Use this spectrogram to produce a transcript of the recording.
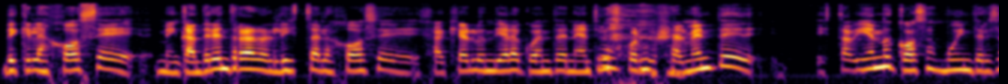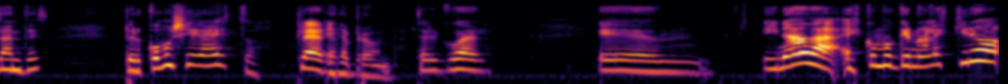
de que la Jose, me encantaría entrar a la lista de la Jose, hackearle un día la cuenta de Netflix porque realmente está viendo cosas muy interesantes. Pero ¿cómo llega esto? Claro. Es la pregunta. Tal cual. Eh, y nada, es como que no les quiero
